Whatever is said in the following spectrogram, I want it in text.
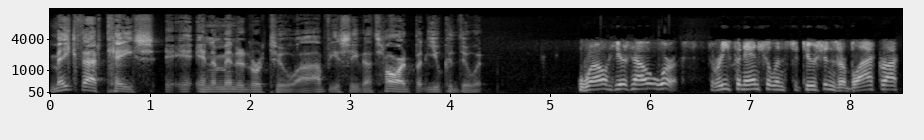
Make that case in a minute or two. Uh, obviously, that's hard, but you could do it. Well, here's how it works. Three financial institutions are BlackRock,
